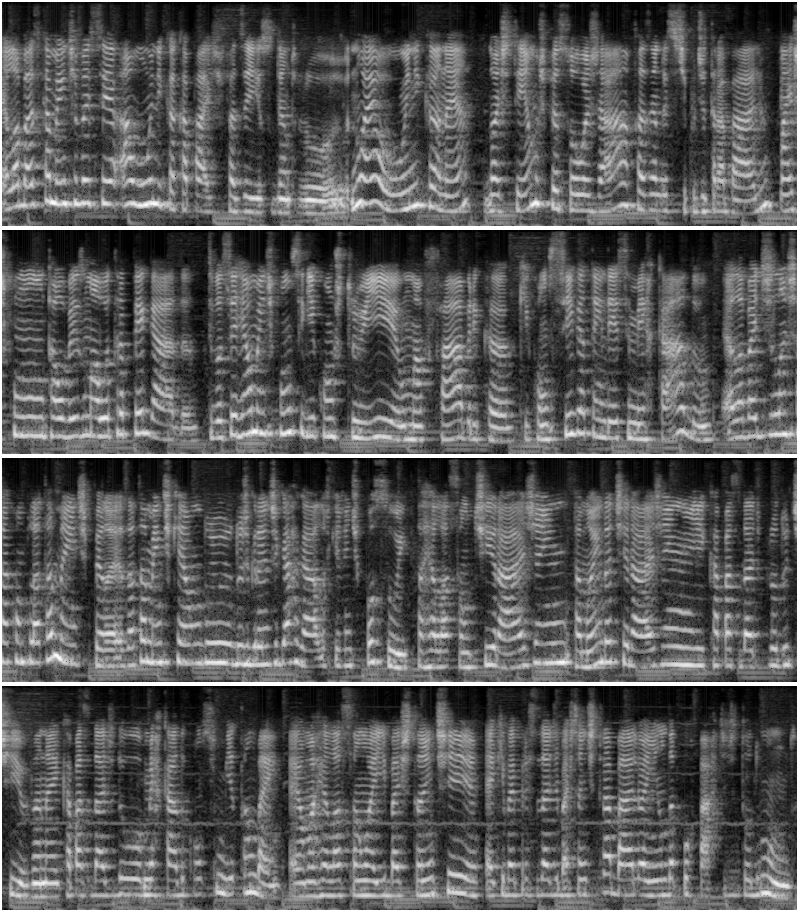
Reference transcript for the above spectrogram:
ela basicamente vai ser a única capaz de fazer isso dentro do. Não é a única, né? Nós temos pessoas já fazendo esse tipo de trabalho, mas com talvez uma outra pegada. Se você realmente conseguir construir uma fábrica que consiga atender esse mercado, ela vai deslanchar completamente, pela, exatamente que é um do, dos grandes gargalos que a gente possui. A relação tiragem, tamanho da tiragem e capacidade produtiva, né? E capacidade do mercado consumir também. É uma relação aí bastante. É que vai precisar de bastante trabalho trabalho ainda por parte de todo mundo.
